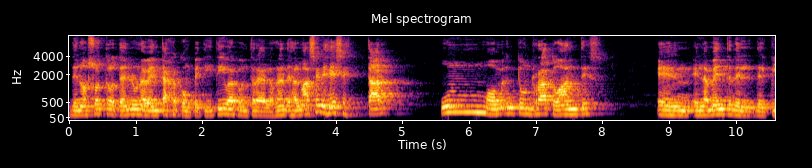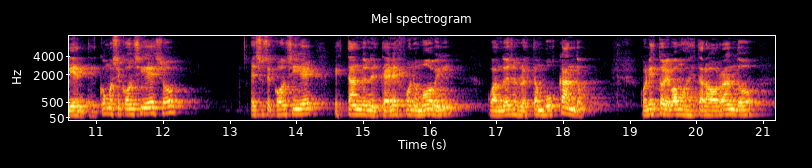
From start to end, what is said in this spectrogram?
de nosotros tener una ventaja competitiva contra los grandes almacenes es estar un momento, un rato antes en, la mente del, cliente. ¿Y cómo se consigue eso? Eso se consigue estando en el teléfono móvil cuando ellos lo están buscando. Con esto le vamos a estar ahorrando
